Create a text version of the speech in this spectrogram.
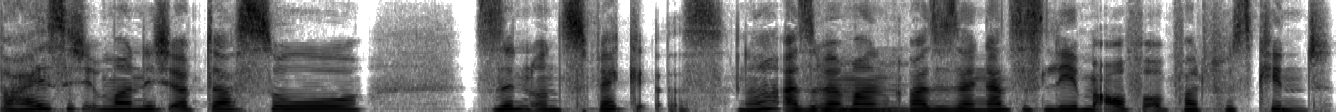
weiß ich immer nicht, ob das so Sinn und Zweck ist. Ne? Also wenn man mhm. quasi sein ganzes Leben aufopfert fürs Kind.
